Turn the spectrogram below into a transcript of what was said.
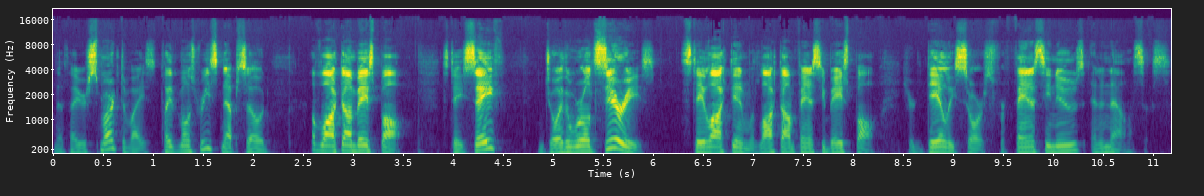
Now, tell your smart device play the most recent episode of Locked On Baseball. Stay safe, enjoy the World Series, stay locked in with Locked On Fantasy Baseball, your daily source for fantasy news and analysis.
